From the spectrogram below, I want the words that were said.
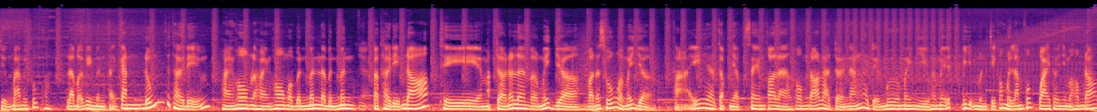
chừng 30 phút thôi. Là bởi vì mình phải canh đúng cái thời điểm. Hoàng hôn là hoàng hôn mà bình minh là bình minh. Dạ. và thời điểm đó thì mặt trời nó lên vào mấy giờ và nó xuống vào mấy giờ phải ờ, cập nhật xem coi là hôm đó là trời nắng hay trời mưa mây nhiều hay mây ít. Ví dụ mình chỉ có 15 phút quay thôi nhưng mà hôm đó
